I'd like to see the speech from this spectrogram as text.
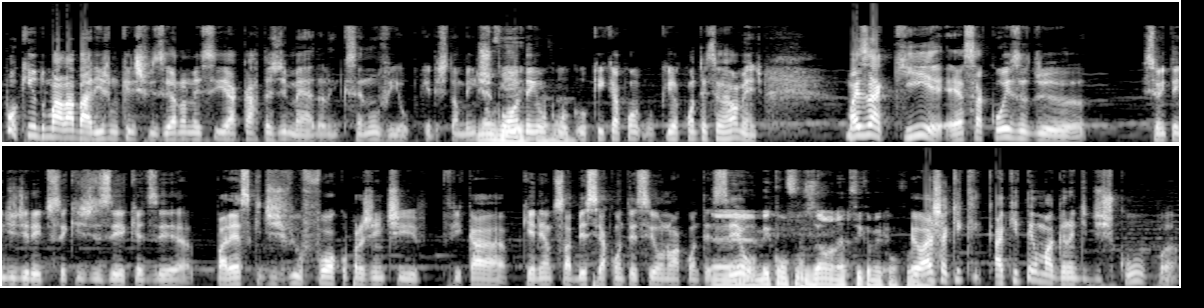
pouquinho do malabarismo que eles fizeram nesse A Cartas de Madeline, que você não viu, porque eles também Não vi, escondem o, pois é. o, o que, que, o que aconteceu realmente. Mas aqui, essa coisa de. Se eu entendi direito, você quis dizer, quer dizer, parece que desvia o foco pra gente ficar querendo saber se aconteceu ou não aconteceu. É, meio confusão, né? Tu fica meio confuso. Eu acho aqui que aqui tem uma grande desculpa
